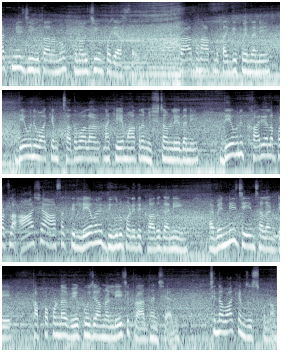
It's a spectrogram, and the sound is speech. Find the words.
ఆత్మీయ జీవితాలను పునరుజ్జీవింపజేస్తాయి. ప్రార్థనాత్మ తగ్గిపోయిందని దేవుని వాక్యం చదవాలని నాకు ఏమాత్రం ఇష్టం లేదని దేవుని కార్యాల పట్ల ఆశ ఆసక్తి లేవని దిగులు పడేది కాదు కానీ అవన్నీ చేయించాలంటే తప్పకుండా వేకుజామున లేచి ప్రార్థన చేయాలి. చిన్న వాక్యం చూసుకుందాం.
